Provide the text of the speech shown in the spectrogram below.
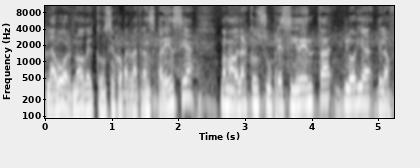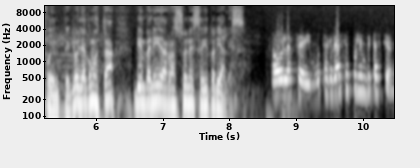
labor ¿no? del Consejo para la Transparencia. Vamos a hablar con su presidenta, Gloria de la Fuente. Gloria, ¿cómo está? Bienvenida a Razones Editoriales. Hola, Freddy. Muchas gracias por la invitación.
